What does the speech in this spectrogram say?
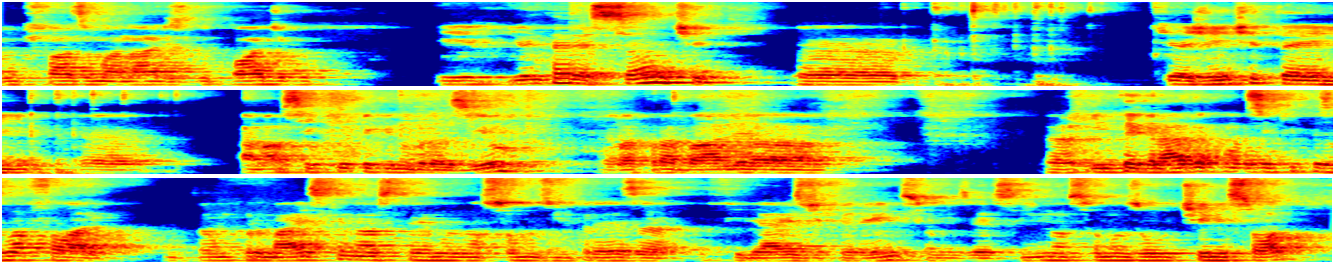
a gente faz uma análise do código. E, e o interessante é que a gente tem, é, a nossa equipe aqui no Brasil, ela trabalha é, integrada com as equipes lá fora. Então, por mais que nós temos, nós somos empresa filiais diferentes, vamos dizer assim, nós somos um time só,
